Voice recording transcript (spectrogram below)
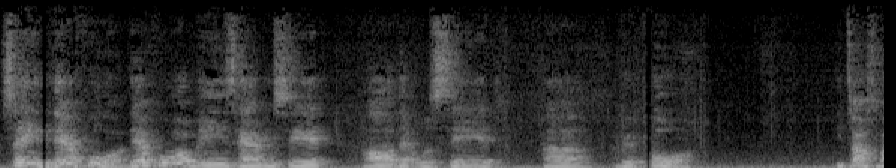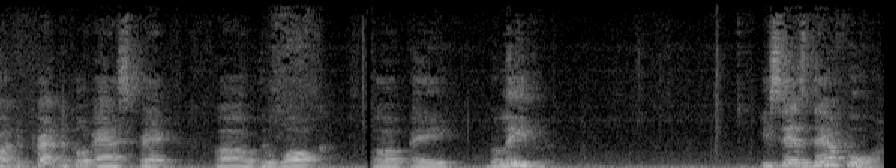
saying therefore. Therefore means having said all that was said uh, before. He talks about the practical aspect of the walk of a believer. He says, therefore.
